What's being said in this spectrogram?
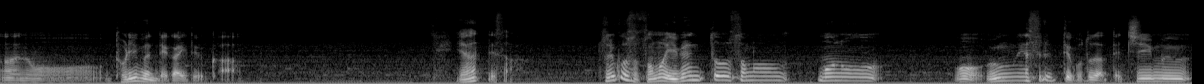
あの取り分でかいというか。いやだってさそれこそそのイベントそのものを運営するっていうことだってチーム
